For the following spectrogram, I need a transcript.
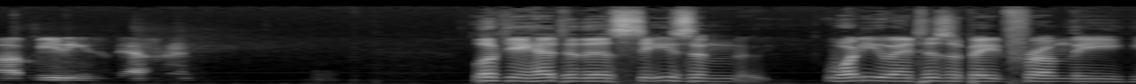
uh, meetings in the afternoon looking ahead to this season, what do you anticipate from the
